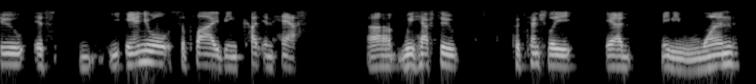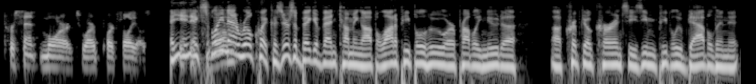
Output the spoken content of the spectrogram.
to its annual supply being cut in half. Uh, we have to potentially add maybe 1% more to our portfolios. And, and explain that real quick because there's a big event coming up. A lot of people who are probably new to uh, cryptocurrencies, even people who've dabbled in it,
